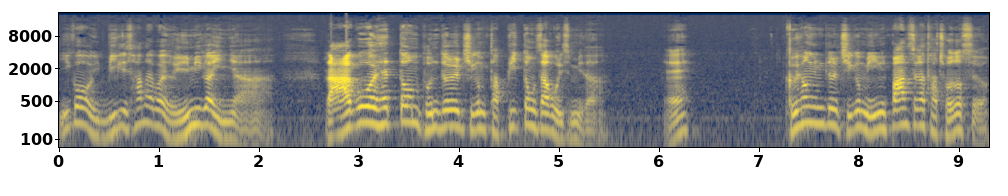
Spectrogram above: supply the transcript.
이거 미리 사놔봐야 의미가 있냐? 라고 했던 분들 지금 다 삐똥 싸고 있습니다. 예? 그 형님들 지금 이미 빤스가 다 젖었어요.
